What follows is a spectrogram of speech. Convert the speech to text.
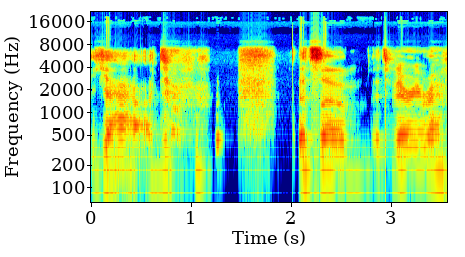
yeah. it's um it's very Rambo.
